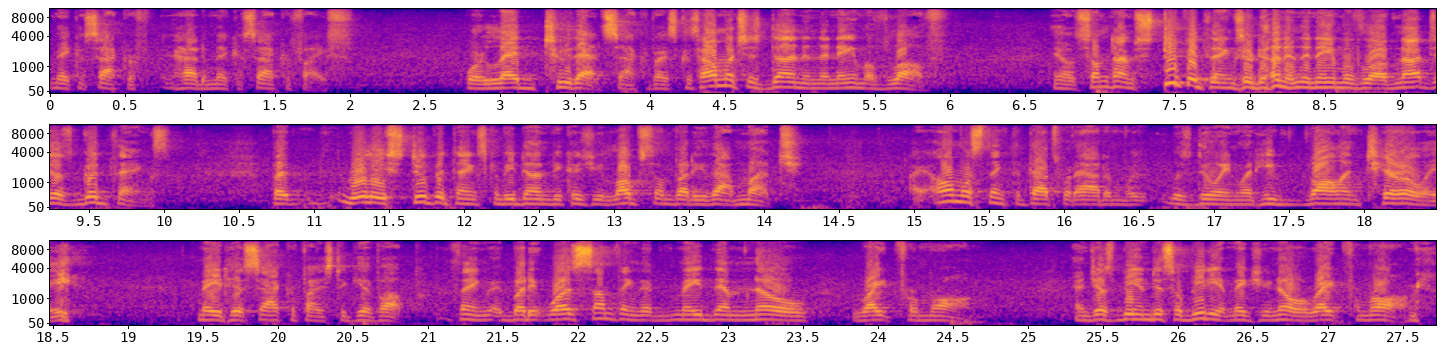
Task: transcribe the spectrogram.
make a sacrifice, had to make a sacrifice or led to that sacrifice. Because how much is done in the name of love? You know, sometimes stupid things are done in the name of love, not just good things. But really stupid things can be done because you love somebody that much. I almost think that that's what Adam was, was doing when he voluntarily made his sacrifice to give up thing. But it was something that made them know right from wrong. And just being disobedient makes you know right from wrong.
